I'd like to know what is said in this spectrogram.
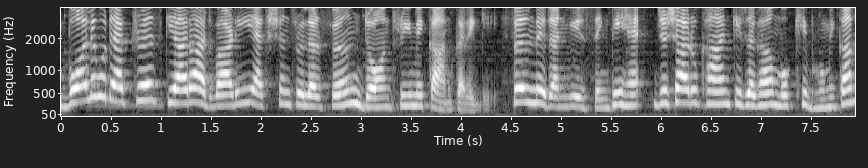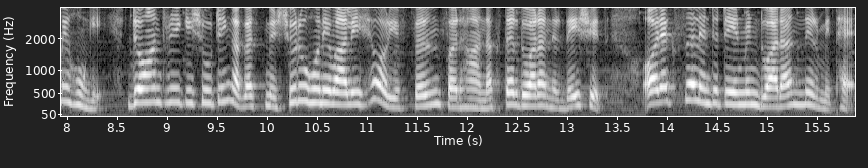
Bollywood actress Kiara Advani action thriller फ़िल्म डॉन थ्री में काम करेगी। फ़िल्म में रणवीर सिंह भी हैं, जो शाहरुख खान की जगह मुख्य भूमिका में होंगे। डॉन थ्री की शूटिंग अगस्त में शुरू होने वाली है और ये फ़िल्म फरहान अख्तर द्वारा निर्देशित और एक्सेल एंटरटेनमेंट द्वारा निर्मित है।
